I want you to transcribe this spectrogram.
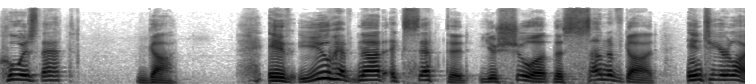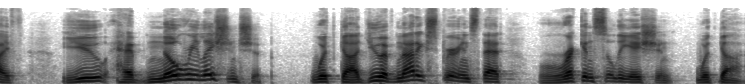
who is that? God. If you have not accepted Yeshua, the Son of God, into your life, you have no relationship with God. You have not experienced that reconciliation with God.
